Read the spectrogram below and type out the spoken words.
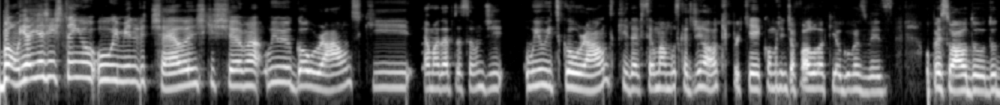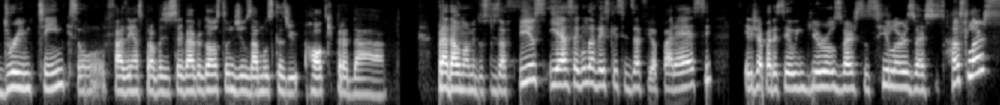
Bom, e aí a gente tem o, o, Immunity Challenge que chama Will You Go Round, que é uma adaptação de Will It Go Round, que deve ser uma música de rock, porque, como a gente já falou aqui algumas vezes, o pessoal do, do Dream Team, que são, fazem as provas de Survivor, gostam de usar músicas de rock para dar para dar o nome dos desafios, e é a segunda vez que esse desafio aparece. Ele já apareceu em Heroes versus Healers versus Hustlers,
